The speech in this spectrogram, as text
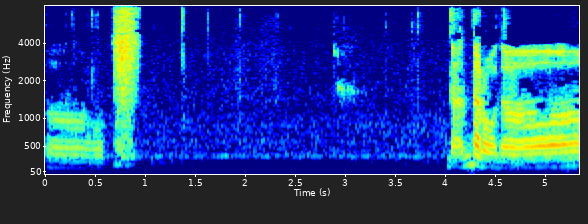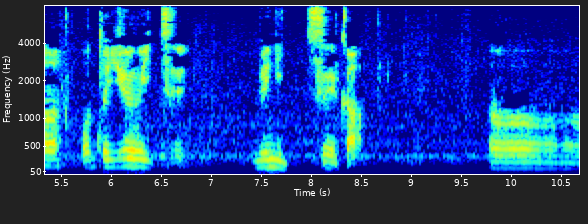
うん。なんだろうな。ほんと唯一無二っつうか、うーん。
